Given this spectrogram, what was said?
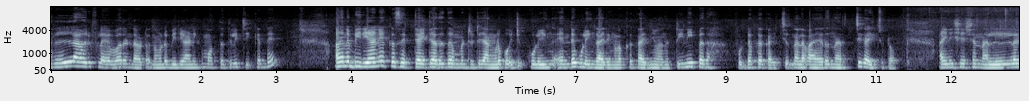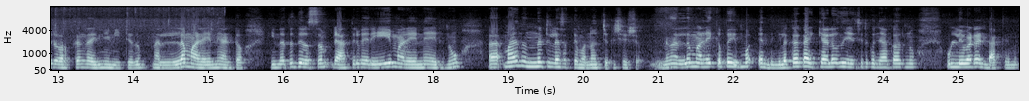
നല്ല ഒരു ഫ്ലേവർ ഉണ്ടാവും കേട്ടോ നമ്മുടെ ബിരിയാണിക്ക് മൊത്തത്തിൽ ചിക്കന്റെ. അങ്ങനെ ബിരിയാണിയൊക്കെ സെറ്റായിട്ട് അത് ദമ്മിട്ടിട്ട് ഞങ്ങൾ പോയിട്ട് കുളിയും എന്റെ കുളിയും കാര്യങ്ങളൊക്കെ കഴിഞ്ഞ് വന്നിട്ട് ഇനിയിപ്പോൾ ഇതാ ഫുഡൊക്കെ കഴിച്ചു. നല്ല വയറ് നിറച്ച് കഴിച്ചിട്ടോ. അതിനുശേഷം നല്ലൊരു ഉറക്കം കഴിഞ്ഞ് എണീറ്റതും നല്ല മഴ തന്നെയാണ് കേട്ടോ ഇന്നത്തെ ദിവസം രാത്രി വരെയും മഴ തന്നെയായിരുന്നു. മഴ നിന്നിട്ടില്ല സത്യം പറഞ്ഞാൽ ഉച്ചയ്ക്ക് ശേഷം. പിന്നെ നല്ല മഴയൊക്കെ പെയ്യുമ്പോൾ എന്തെങ്കിലുമൊക്കെ കഴിക്കാമല്ലോ എന്ന് ചോദിച്ചിട്ട് കുഞ്ഞാക്ക പറഞ്ഞു ഉള്ളിവട ഉണ്ടാക്കുന്നു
